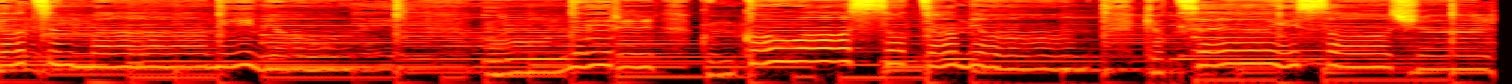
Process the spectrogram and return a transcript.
같은 맘이 꿈꿔왔었다면 곁에 있어 줄래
